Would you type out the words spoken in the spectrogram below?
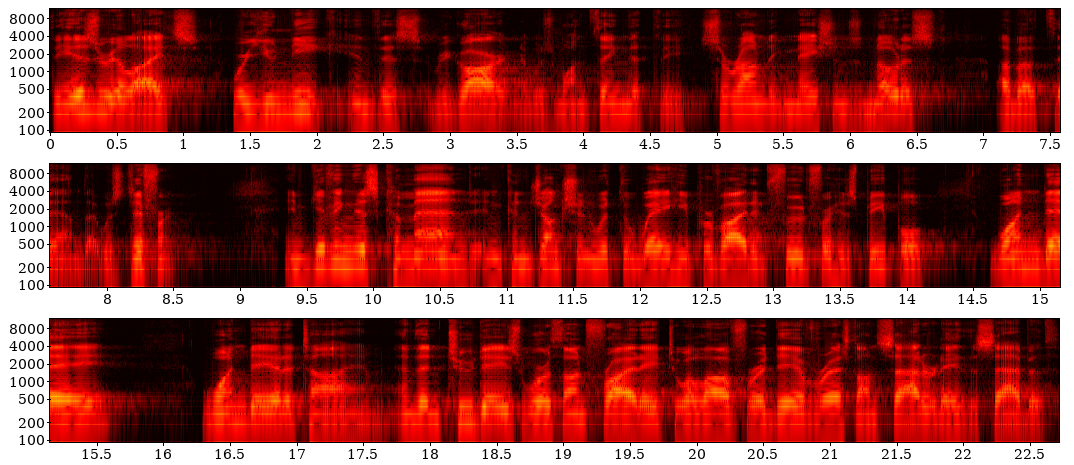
The Israelites were unique in this regard, and it was one thing that the surrounding nations noticed about them that was different. In giving this command in conjunction with the way he provided food for his people, one day, one day at a time, and then two days worth on Friday to allow for a day of rest on Saturday, the Sabbath,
